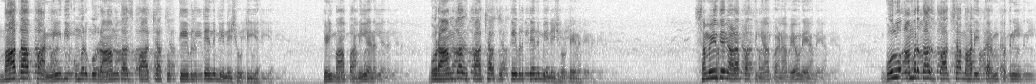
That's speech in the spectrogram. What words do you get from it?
ਮਾਤਾ ਭਾਨੀ ਦੀ ਉਮਰ ਗੁਰੂ ਰਾਮਦਾਸ ਪਾਤਸ਼ਾਹ ਤੋਂ ਕੇਵਲ 3 ਮਹੀਨੇ ਛੋਟੀ ਹੈ। ਜਿਹੜੀ ਮਾਂ ਭਾਨੀ ਹੈ ਨਾ, ਗੁਰੂ ਰਾਮਦਾਸ ਪਾਤਸ਼ਾਹ ਤੋਂ ਕੇਵਲ 3 ਮਹੀਨੇ ਛੋਟੇ ਨੇ। ਸਮੇਂ ਦੇ ਨਾਲ ਆਪਾਂ ਧੀਆਂ ਭੈਣਾਂ ਵਿਆਹੁਨੇ ਆ ਗੁਰੂ ਅਮਰਦਾਸ ਪਾਤਸ਼ਾਹ ਮਹਾਰੀ ਧਰਮ ਪਤਨੀ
